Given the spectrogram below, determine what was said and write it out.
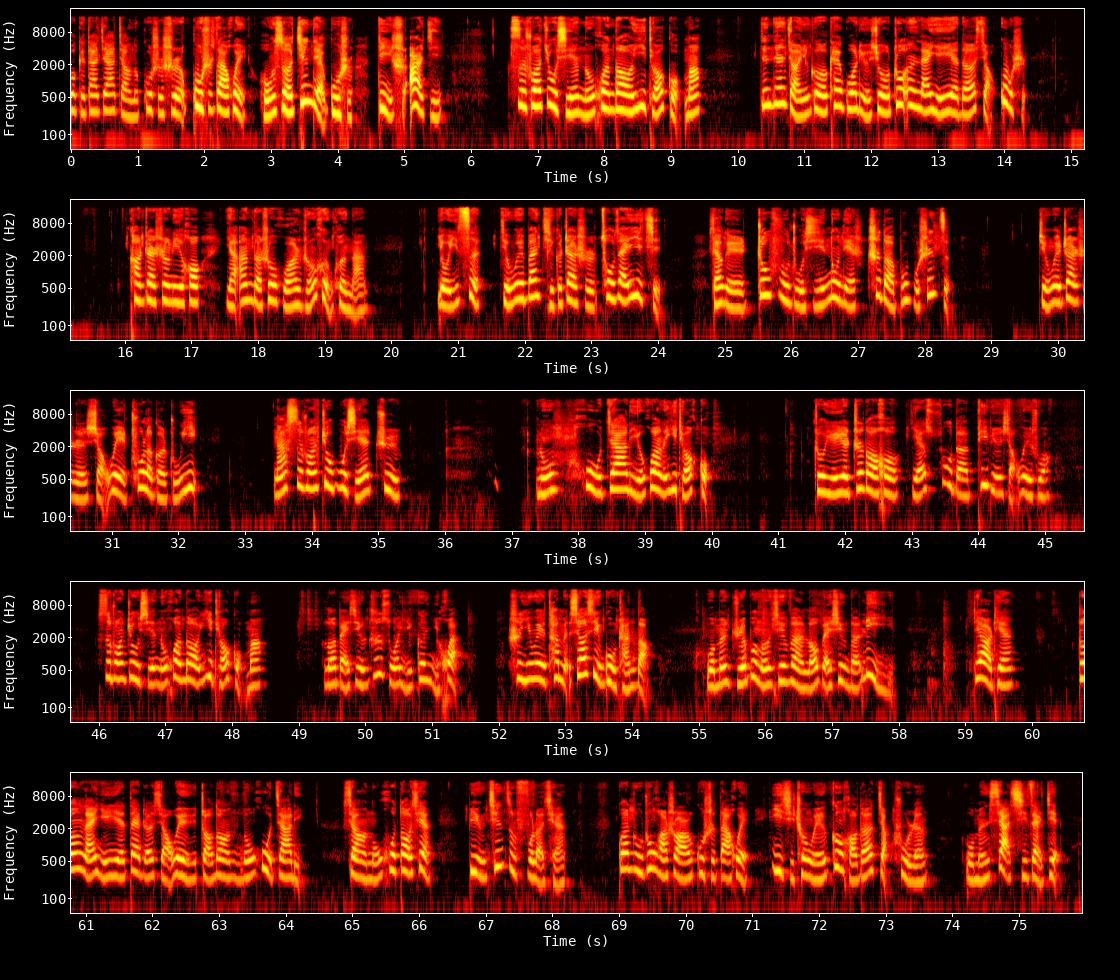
我给大家讲的故事是《故事大会红色经典故事》第十二集：四双旧鞋能换到一条狗吗？今天讲一个开国领袖周恩来爷爷的小故事。抗战胜利后，延安的生活仍很困难。有一次，警卫班几个战士凑在一起，想给周副主席弄点吃的补补身子。警卫战士小魏出了个主意，拿四双旧布鞋去农户家里换了一条狗。周爷爷知道后，严肃地批评小魏说：“四双旧鞋能换到一条狗吗？老百姓之所以跟你换，是因为他们相信共产党。我们绝不能侵犯老百姓的利益。”第二天，周恩来爷爷带着小卫找到农户家里，向农户道歉，并亲自付了钱。关注中华少儿故事大会。一起成为更好的讲述人，我们下期再见。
